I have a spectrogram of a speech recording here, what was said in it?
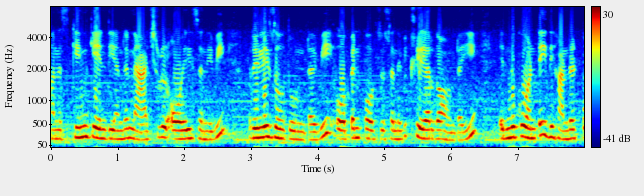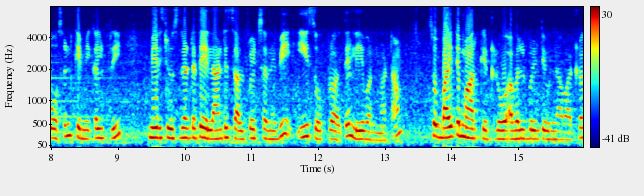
మన స్కిన్కి ఏంటి అంటే న్యాచురల్ ఆయిల్స్ అనేవి రిలీజ్ అవుతూ ఉంటాయి. ఓపెన్ పోర్సెస్ అనేవి క్లియర్గా ఉంటాయి. ఎందుకు అంటే ఇది హండ్రెడ్ పర్సెంట్ కెమికల్ ఫ్రీ. మీరు చూసినట్టయితే ఎలాంటి సల్ఫేట్స్ అనేవి ఈ సోప్లో అయితే లేవన్నమాట. సో బయట మార్కెట్లో అవైలబిలిటీ ఉన్న వాటిలో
